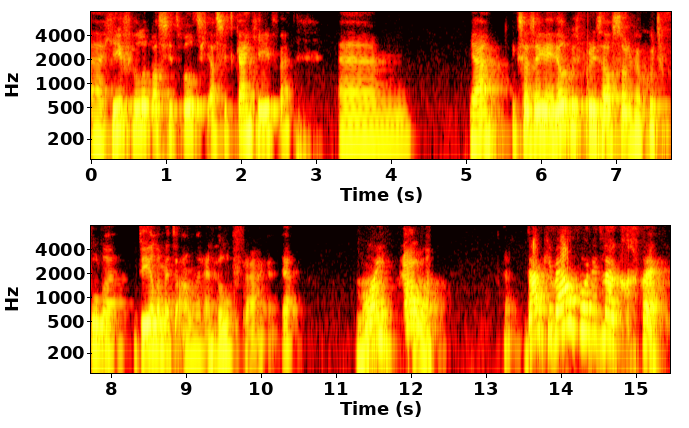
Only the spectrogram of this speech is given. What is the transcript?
Uh, geef hulp als je het wilt, als je het kan geven. Um, ja, ik zou zeggen, heel goed voor jezelf zorgen, goed voelen, delen met de ander en hulp vragen. Ja. Mooi. Trouwen. Ja. Dankjewel voor dit leuke gesprek.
